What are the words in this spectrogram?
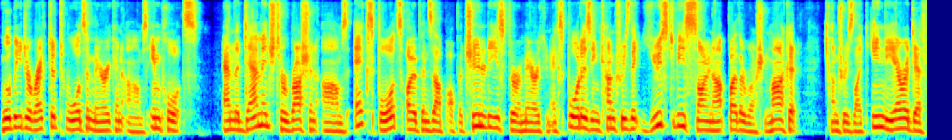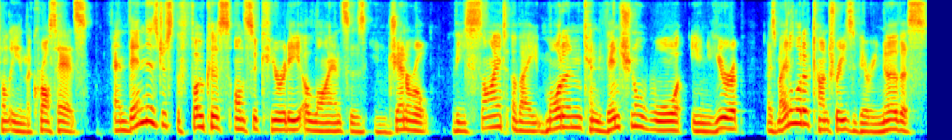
will be directed towards American arms imports. And the damage to Russian arms exports opens up opportunities for American exporters in countries that used to be sewn up by the Russian market. Countries like India are definitely in the crosshairs. And then there's just the focus on security alliances in general. The sight of a modern conventional war in Europe has made a lot of countries very nervous.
